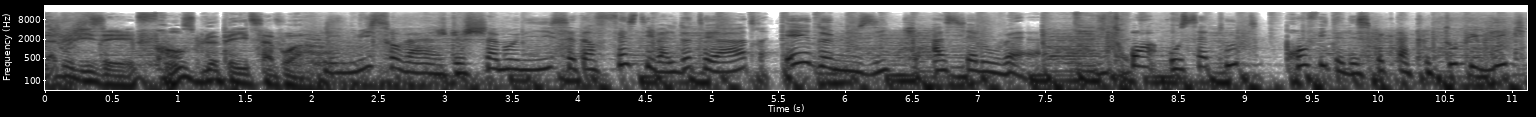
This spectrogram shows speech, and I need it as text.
Labellisé France Bleu Pays de Savoie. Les Nuits Sauvages de Chamonix, c'est un festival de théâtre et de musique à ciel ouvert. Du 3 au 7 août, profitez des spectacles tout public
